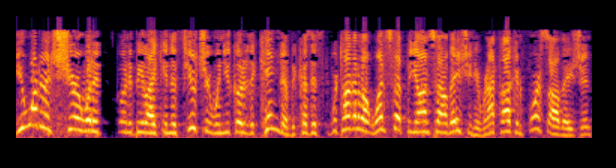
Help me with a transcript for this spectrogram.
you want to ensure what it's going to be like in the future when you go to the kingdom because we're talking about one step beyond salvation here. We're not talking for salvation.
